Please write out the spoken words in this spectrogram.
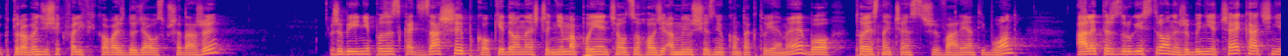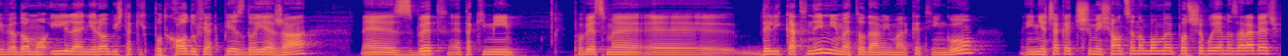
y, która będzie się kwalifikować do działu sprzedaży, żeby jej nie pozyskać za szybko, kiedy ona jeszcze nie ma pojęcia o co chodzi, a my już się z nią kontaktujemy, bo to jest najczęstszy wariant i błąd, ale też z drugiej strony, żeby nie czekać nie wiadomo ile, nie robić takich podchodów jak pies do jeża, e, zbyt e, takimi powiedzmy e, delikatnymi metodami marketingu, i nie czekać 3 miesiące, no bo my potrzebujemy zarabiać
